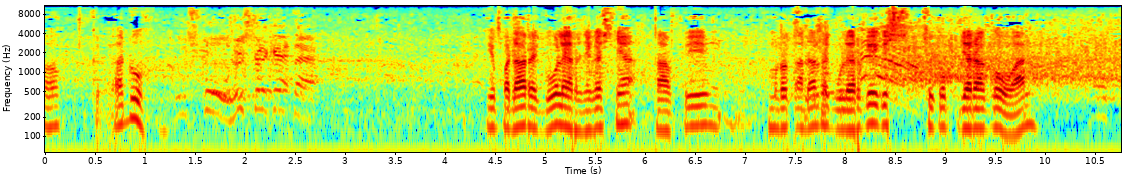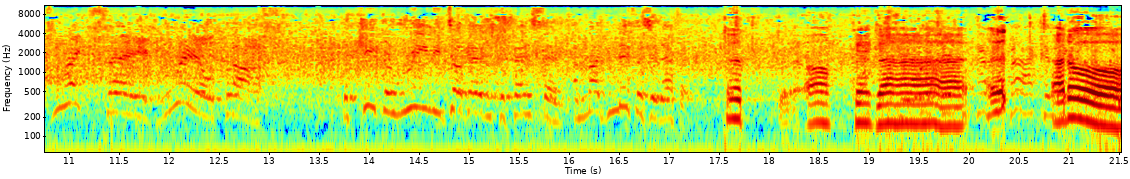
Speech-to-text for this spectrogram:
Oke, aduh. Ya padahal regulernya guysnya, tapi menurut ada reguler guys cukup Oke guys. Aduh.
